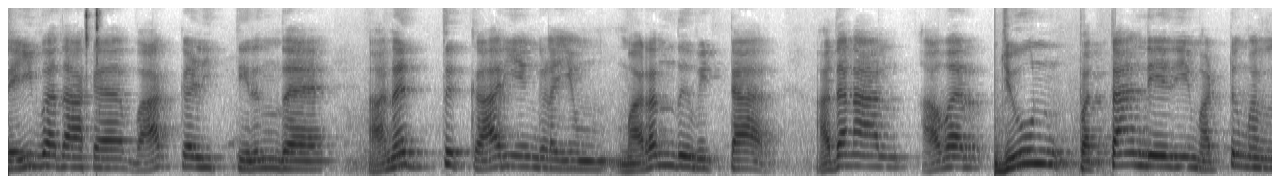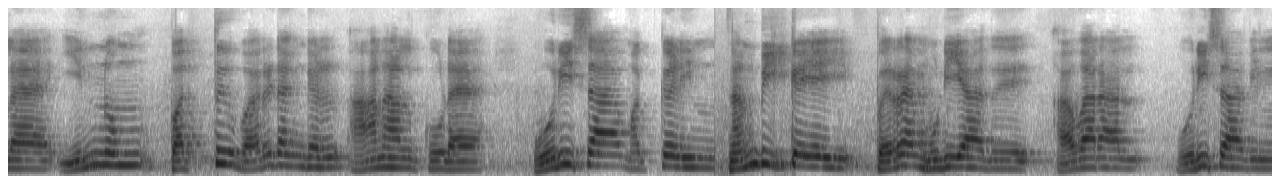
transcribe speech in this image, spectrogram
செய்வதாக வாக்களித்திருந்த அனைத்து காரியங்களையும் மறந்துவிட்டார். அதனால் அவர் ஜூன் பத்தாம் தேதி மட்டுமல்ல இன்னும் பத்து வருடங்கள் ஆனால் கூட ஒரிசா மக்களின் நம்பிக்கையை பெற முடியாது. அவரால் ஒரிசாவில்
